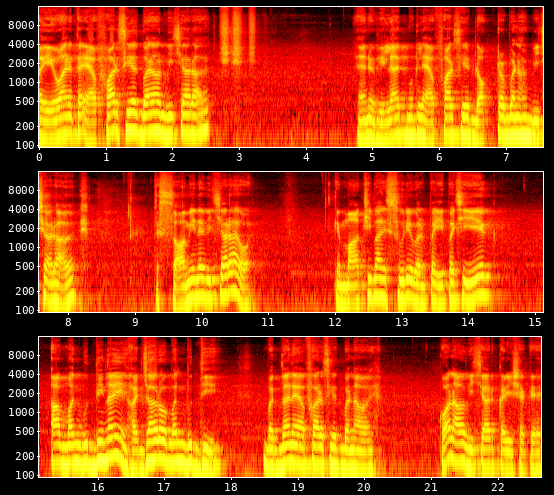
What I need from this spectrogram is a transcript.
એવાને તો એફઆરસીએસ બનાવવાનો વિચાર આવે. એને વિલાયત મોકલે એફઆરસીએસ ડૉક્ટર બનાવવાનો વિચાર આવે. તો સ્વામીને વિચાર આવ્યો કે માખીમાં સૂર્ય બન પછી પછી એક આ મન બુદ્ધિ નહીં, હજારો મન બુદ્ધિ બધાને એફઆરસીએસ બનાવે. કોણ આવો વિચાર કરી શકે?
